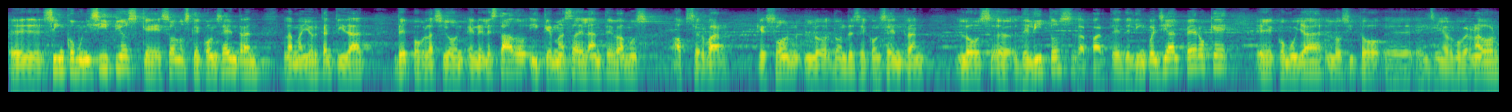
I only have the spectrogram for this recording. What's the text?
eh, cinco municipios que son los que concentran la mayor cantidad de población en el estado y que más adelante vamos a observar que son donde se concentran los eh, delitos, la parte delincuencial, pero que, como ya lo citó el señor gobernador,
